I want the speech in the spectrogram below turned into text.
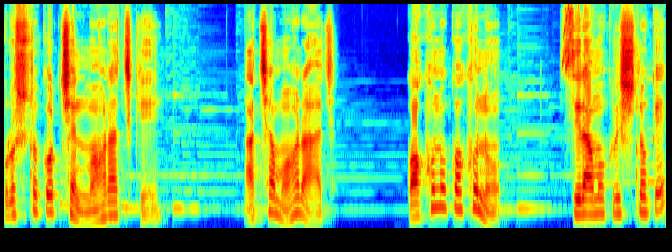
প্রশ্ন করছেন মহারাজকে আচ্ছা মহারাজ, কখনো কখনো শ্রীরামকৃষ্ণকে,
